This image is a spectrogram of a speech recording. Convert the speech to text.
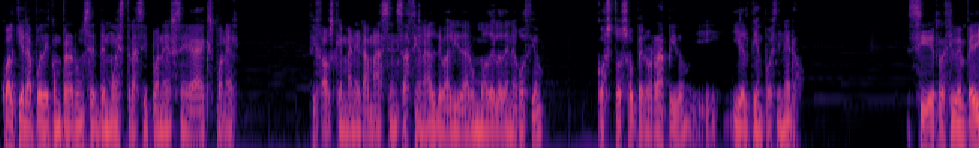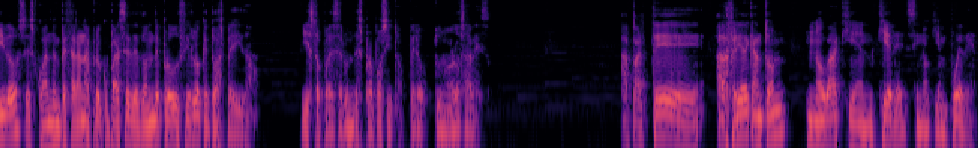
Cualquiera puede comprar un set de muestras y ponerse a exponer. Fijaos qué manera más sensacional de validar un modelo de negocio. Costoso pero rápido y el tiempo es dinero. Si reciben pedidos es cuando empezarán a preocuparse de dónde producir lo que tú has pedido. Y esto puede ser un despropósito, pero tú no lo sabes. Aparte, a la feria de Cantón no va quien quiere, sino quien puede.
